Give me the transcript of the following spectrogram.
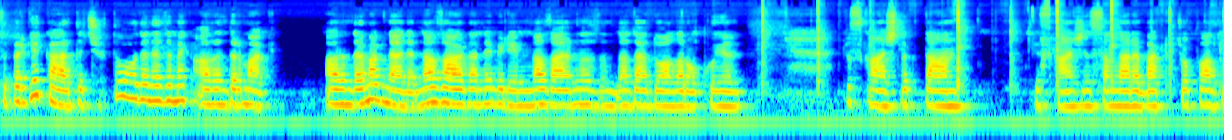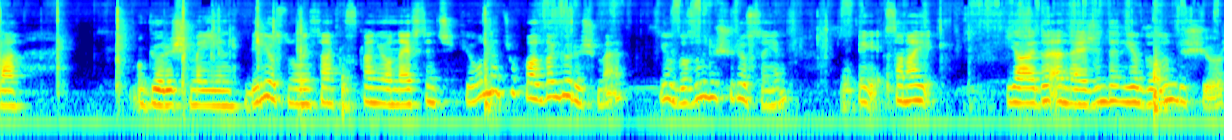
süpürge kartı çıktı. Orada ne demek arındırmak. Arındırmak nedir? Nazarda ne bileyim nazarınızın nazar dualar okuyun. Kıskançlıktan kıskanç insanlara bak çok fazla görüşmeyin. Biliyorsun o insan kıskanıyor, nefsin çıkıyor. Onunla çok fazla görüşme. Yıldızın düşürüyor senin. E, sana yaydığı enerjin yıldızın düşüyor.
